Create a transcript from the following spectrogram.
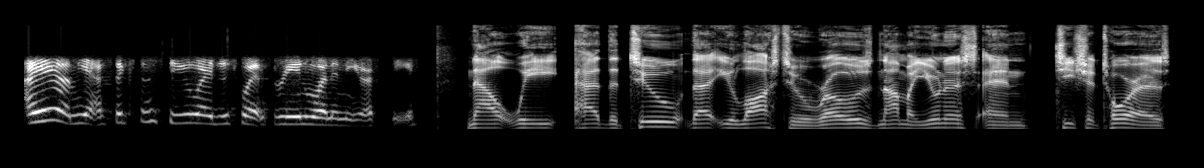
I am, yeah, six and two. I just went three and one in the UFC. Now, we had the two that you lost to, Rose Nama Namajunas and Tecia Torres.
